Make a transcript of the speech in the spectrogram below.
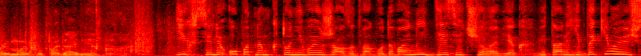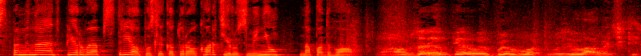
прямое попадание было. Их в селе Опытным, кто не выезжал за два года войны, 10 человек. Виталий Евдокимович вспоминает первый обстрел, после которого квартиру сменил на подвал. А взрыв первый был вот возле лавочки.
